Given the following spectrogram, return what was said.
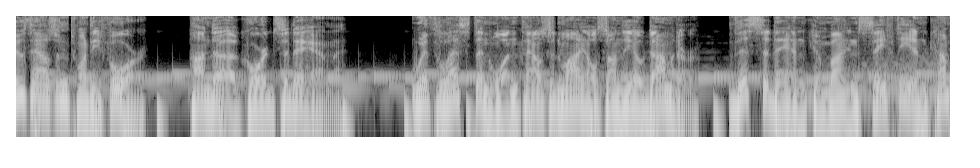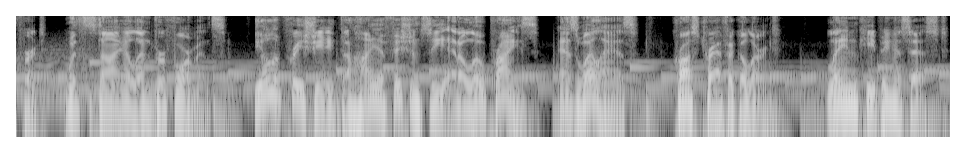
2024 Honda Accord Sedan. With less than 1,000 miles on the odometer, this sedan combines safety and comfort with style and performance. You'll appreciate the high efficiency at a low price, as well as cross traffic alert, lane keeping assist,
